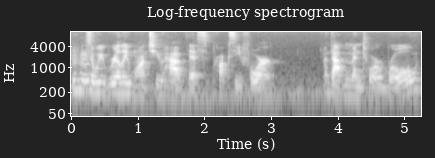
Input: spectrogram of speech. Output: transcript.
Mhm. So we really want to have this proxy for that mentor role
